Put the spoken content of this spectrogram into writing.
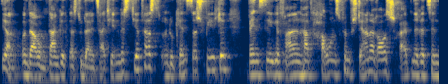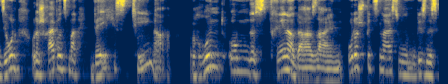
Ja, und darum danke, dass du deine Zeit hier investiert hast und du kennst das Spielchen. Wenn es dir gefallen hat, hau uns fünf Sterne raus, schreib eine Rezension oder schreib uns mal, welches Thema rund um das Trainerdasein oder Spitzenleistung im Business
